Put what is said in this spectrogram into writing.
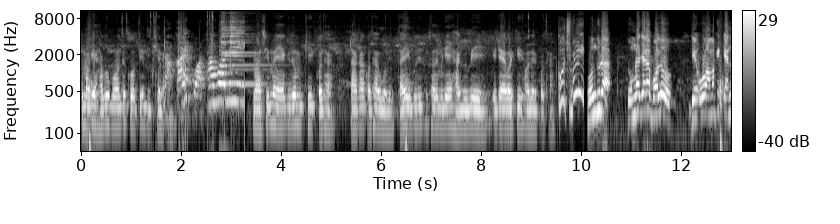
তোমাকে হাগু বন্ধ করতে দিচ্ছে না। টাকায় কথা বলে। মাসিমা একদম ঠিক কথা টাকা কথা বলে তাই বলি সোশ্যাল মিডিয়ায় হাগবে এটা আবার কি ধরনের কথা? বন্ধুরা তোমরা যারা বলো যে ও আমাকে কেন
